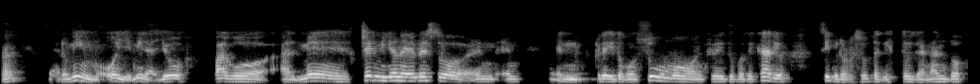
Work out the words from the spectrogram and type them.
¿ah? Lo mismo, oye, mira, yo pago al mes 3 millones de pesos en, en crédito consumo, en crédito hipotecario, sí, pero resulta que estoy ganando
